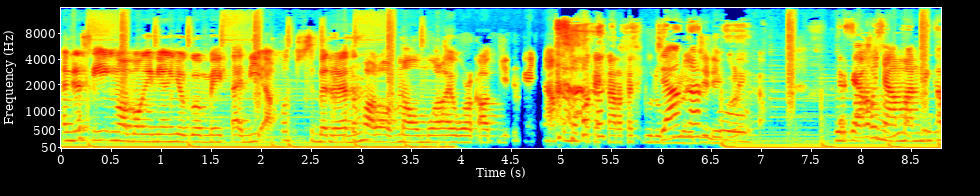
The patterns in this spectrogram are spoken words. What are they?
Enggak sih ngomongin yang yoga mat tadi, aku tuh sebenarnya tuh Hmm. kalau mau mulai workout gitu kayaknya aku mau pakai karpet bulu-bulu Jangan, aja deh, Bu. boleh nggak? Biar kayak aku nyaman gitu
